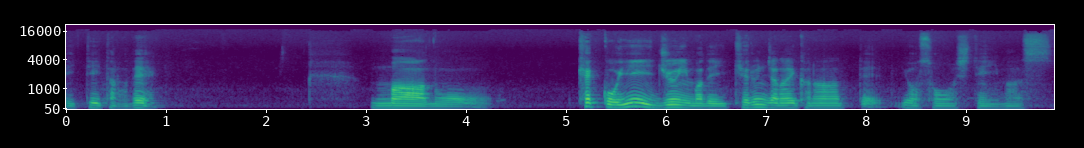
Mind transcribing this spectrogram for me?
言っていたのでまああの結構いい順位までいけるんじゃないかなって予想しています。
